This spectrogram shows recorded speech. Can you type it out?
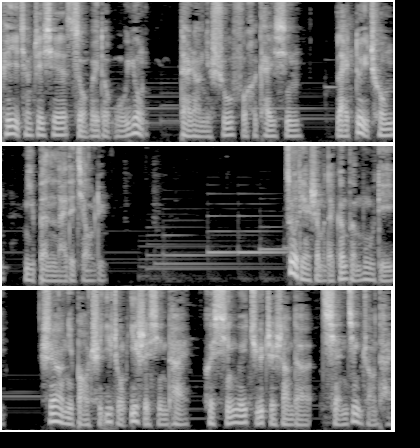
可以将这些所谓的无用，但让你舒服和开心，来对冲你本来的焦虑。做点什么的根本目的，是让你保持一种意识形态和行为举止上的前进状态。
